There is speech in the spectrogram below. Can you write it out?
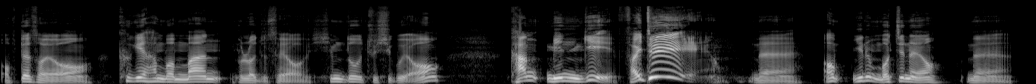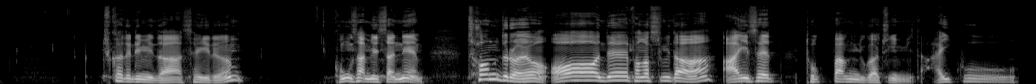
없대서요. 크게 한 번만 불러주세요. 힘도 주시고요. 강민기, 파이팅! 네. 어, 이름 멋지네요. 네. 축하드립니다. 새 이름. 0314님, 처음 들어요. 어, 네, 반갑습니다. 아이셋 독박 육아 중입니다. 아이고.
